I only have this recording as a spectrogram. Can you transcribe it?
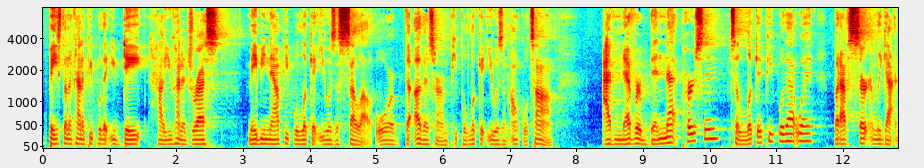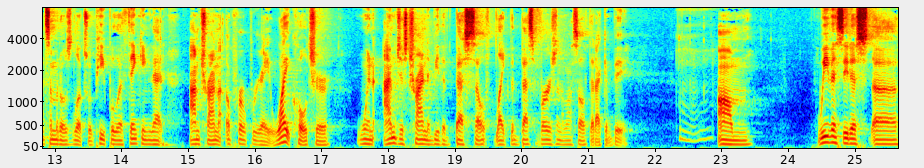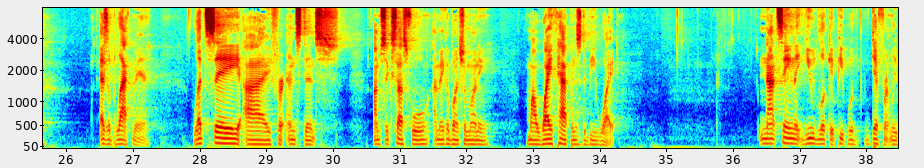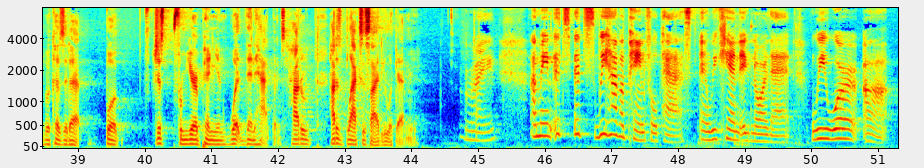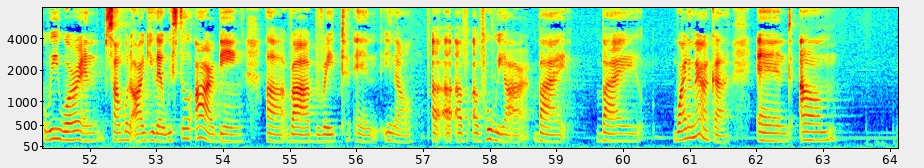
based on the kind of people that you date, how you kind of dress, maybe now people look at you as a sellout, or the other term, people look at you as an Uncle Tom. I've never been that person to look at people that way, but I've certainly gotten some of those looks where people are thinking that I'm trying to appropriate white culture when I'm just trying to be the best self, like the best version of myself that I can be. Mm-hmm. Um, we even see this uh, as a black man. Let's say I, for instance, I'm successful, I make a bunch of money, my wife happens to be white not saying that you look at people differently because of that, but just from your opinion, what then happens? How do how does black society look at me? Right. I mean, it's it's we have a painful past, and we can't ignore that. We were uh, we were, and some would argue that we still are being uh, robbed, raped, and you know uh, of of who we are by by white America, and um,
